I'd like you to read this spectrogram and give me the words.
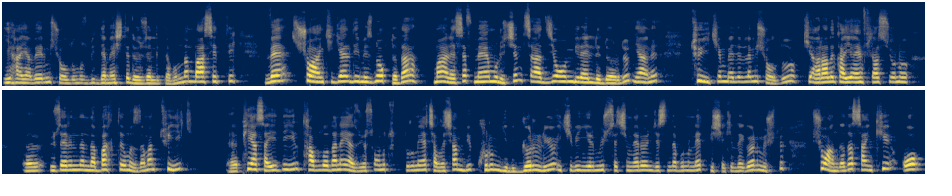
İHA'ya vermiş olduğumuz bir demeçte de özellikle bundan bahsettik. Ve şu anki geldiğimiz noktada maalesef memur için sadece 11.54'ün yani TÜİK'in belirlemiş olduğu ki Aralık ayı enflasyonu üzerinden de baktığımız zaman TÜİK e, piyasayı değil tabloda ne yazıyorsa onu tutturmaya çalışan bir kurum gibi görülüyor. 2023 seçimleri öncesinde bunu net bir şekilde görmüştük. Şu anda da sanki o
